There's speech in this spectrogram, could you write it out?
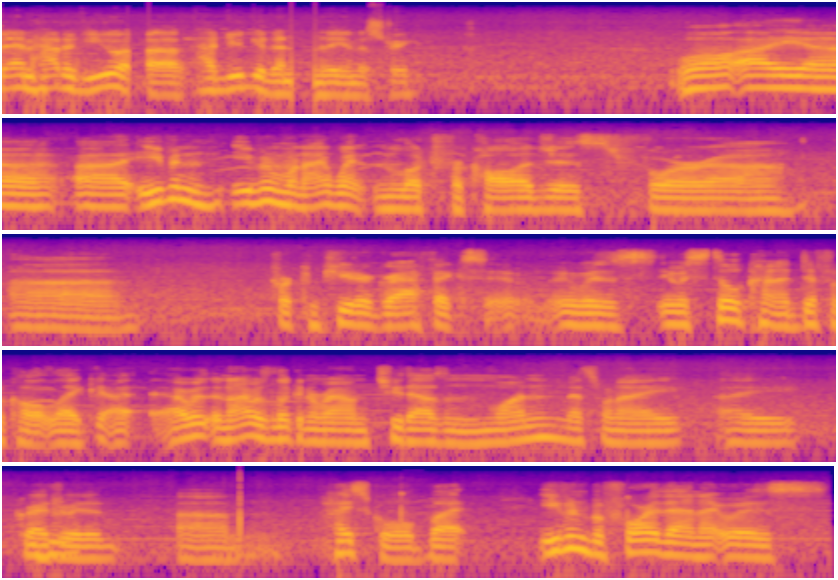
ben, how did you uh, how did you get into the industry? Well, I uh, uh, even even when I went and looked for colleges for uh, uh, for computer graphics, it, it was it was still kind of difficult. Like I, I was and I was looking around 2001. That's when I I graduated um, high school. But even before then, it was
